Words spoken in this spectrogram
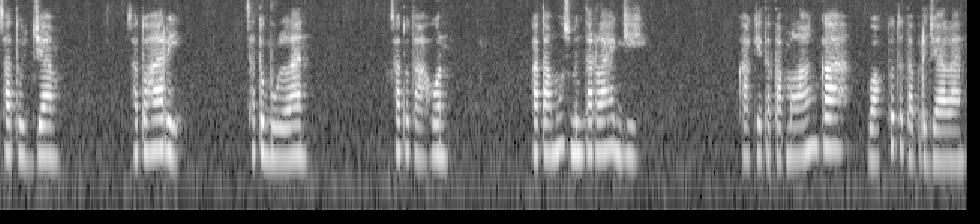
satu jam, satu hari, satu bulan, satu tahun. Katamu sebentar lagi. Kaki tetap melangkah, Waktu tetap berjalan,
